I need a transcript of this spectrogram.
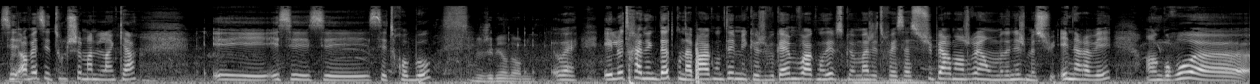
C'est en fait c'est tout le chemin de l'Inca. Et, et c'est- c'est c'est trop beau. J'ai bien dormi. Ouais. Et l'autre anecdote qu'on n'a pas racontée, mais que je veux quand même vous raconter, parce que moi j'ai trouvé ça super dangereux. À un moment donné, je me suis énervée. En gros, euh,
